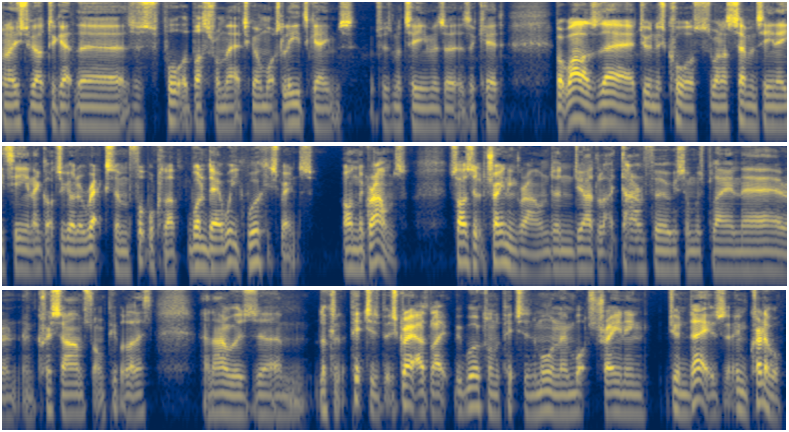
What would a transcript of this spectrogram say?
And I used to be able to get the, the supporter bus from there to go and watch Leeds games, which was my team as a, as a kid. But while I was there doing this course, when I was 17, 18, I got to go to Wrexham Football Club one day a week, work experience on the grounds. So I was at the training ground and you had like Darren Ferguson was playing there and, and Chris Armstrong, people like this. And I was um, looking at the pitches, but it's great. I was like, we working on the pitches in the morning and watch training during the day. It was incredible.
